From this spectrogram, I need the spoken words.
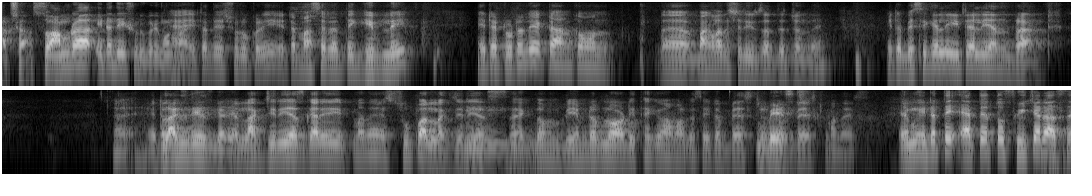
আচ্ছা সো আমরা এটা দিয়ে শুরু করি মনে হ্যাঁ হয়। এটা দিয়ে শুরু করি। এটা মাসেরাতি গিবলি এটা টোটালি একটা আনকমন বাংলাদেশের ইউজারদের জন্য। এটা বেসিক্যালি ইটালিয়ান ব্র্যান্ড হ্যাঁ এটা লাক্সারিয়াস গাড়ি লাক্সারিয়াস গাড়ি মানে সুপার লাক্সারিয়াস একদম বিএমডব্লিউ অডি থেকেও আমার কাছে এটা বেস্ট. বেস্ট মানে। এবং এটাতে এত এত ফিচার আছে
